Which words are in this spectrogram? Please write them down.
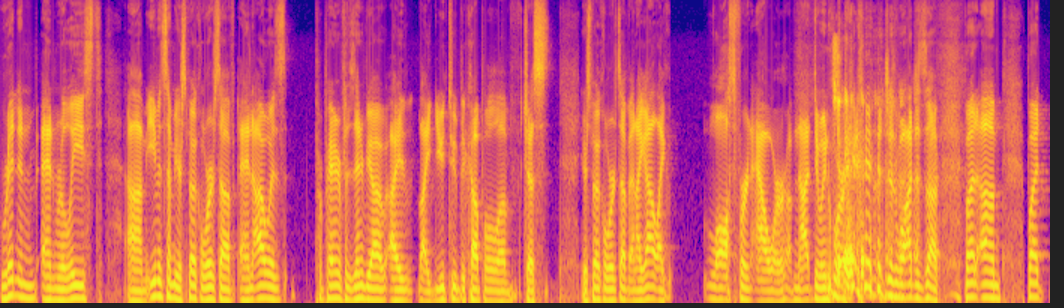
written and released, um, even some of your spoken word stuff, and I was preparing for this interview. I, I like YouTubed a couple of just your spoken word stuff, and I got like lost for an hour of not doing work, just watching stuff. But um, but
